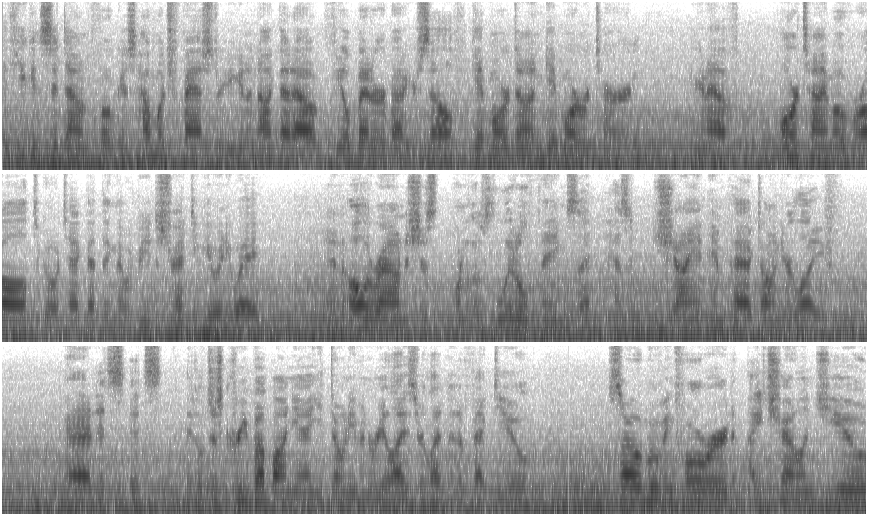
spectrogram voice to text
if you can sit down and focus, how much faster are you going to knock that out, feel better about yourself, get more done, get more return? You're going to have more time overall to go attack that thing that would be distracting you anyway. And all around, it's just one of those little things that has a giant impact on your life. And it's it's it'll just creep up on you. You don't even realize you're letting it affect you. So moving forward, I challenge you,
